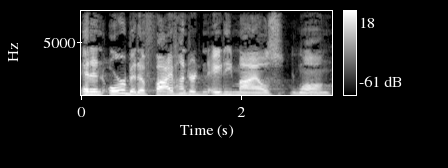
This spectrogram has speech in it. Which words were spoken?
in an orbit of 580 miles long.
